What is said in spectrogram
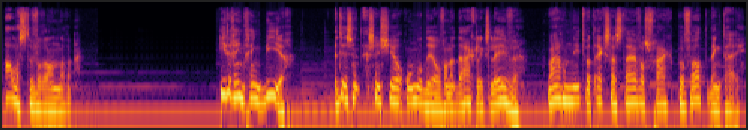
alles te veranderen. Iedereen drinkt bier. Het is een essentieel onderdeel van het dagelijks leven. Waarom niet wat extra stuivers vragen per vat, denkt hij.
